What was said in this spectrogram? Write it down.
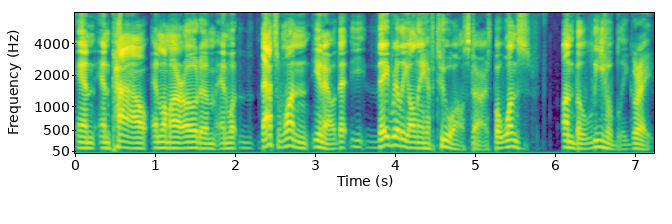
and and Pau and Lamar Odom, and what that's one, you know, that they really only have two all-stars, but one's unbelievably great,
